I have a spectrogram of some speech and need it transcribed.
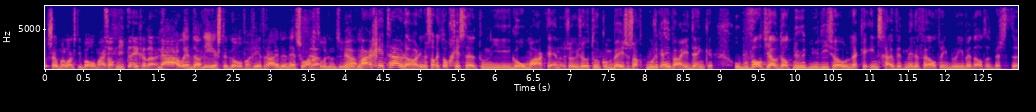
zomaar langs die bal maakt. Zat niet tegen daar. Nou, en dan de eerste goal van Geert Ruijden net zo achterlijk natuurlijk. Ja, maar Geertruiden, Harry, wat zat ik toch gisteren toen hij die goal maakte en sowieso toen ik hem bezig zag, moest ik even aan je denken. Hoe bevalt jou dat nu, nu die zo lekker inschuift in het middenveld? Je, je bent altijd best eh,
